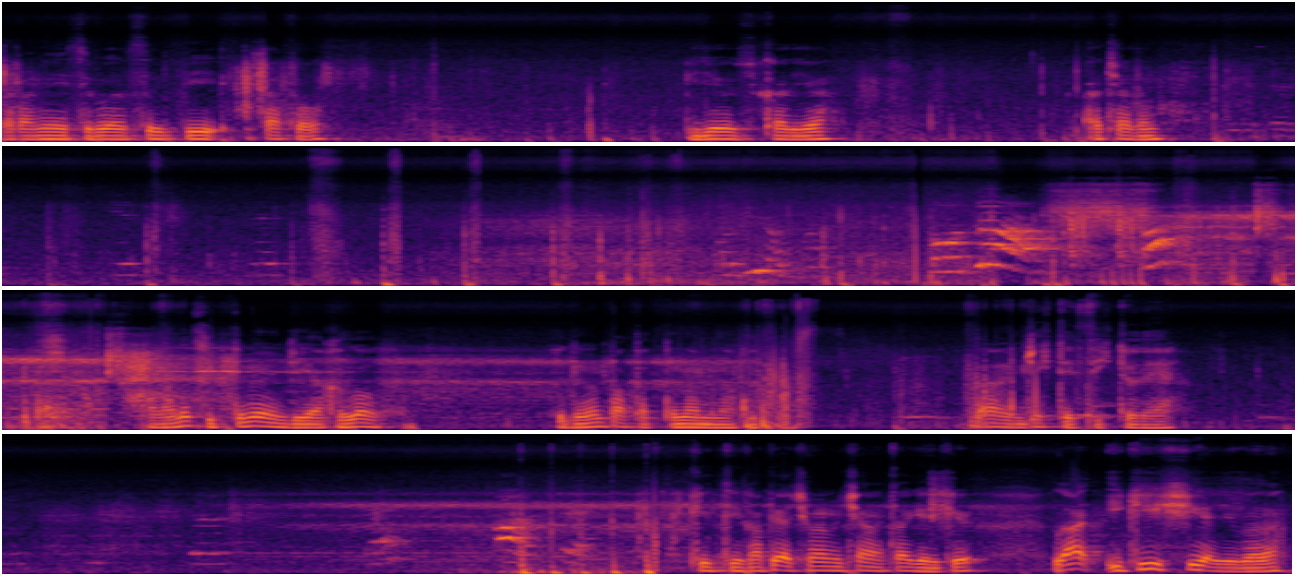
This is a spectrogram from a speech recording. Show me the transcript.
Daha neyse burası bir şato. Gidiyoruz yukarıya. Açalım. Ananı siktim önce yakıl ol. Hıdını patlattın amına koydum. Daha önce de sikti oraya. Gitti kapıyı açmam için anahtar gerekiyor. Lan iki kişi geliyor lan.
